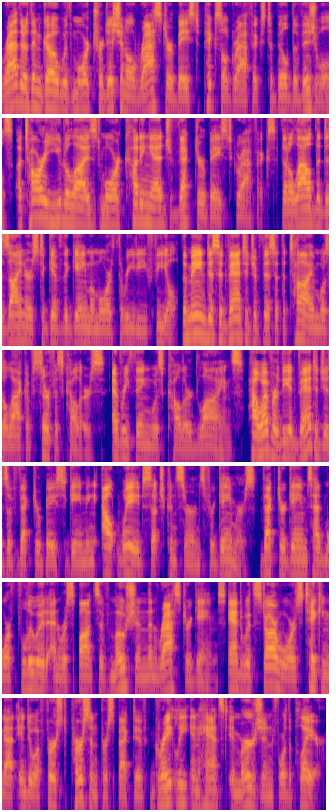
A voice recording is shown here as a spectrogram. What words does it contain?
Rather than go with more traditional raster-based pixel graphics to build the visuals, Atari utilized more cutting-edge vector-based graphics that allowed the designers to give the game a more 3D feel. The main disadvantage of this at the time was a lack of surface colors. Everything was colored lines. However, the advantages of vector-based gaming outweighed such concerns for gamers. Vector games had more fluid and responsive motion than raster games, and with Star Wars taking that into a first person perspective greatly enhanced immersion for the player.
